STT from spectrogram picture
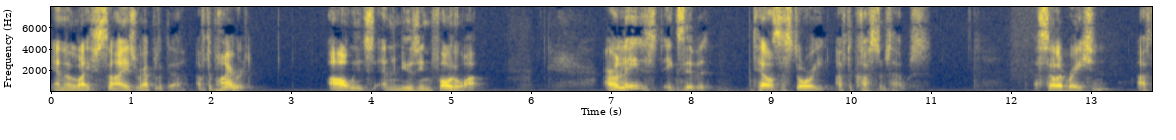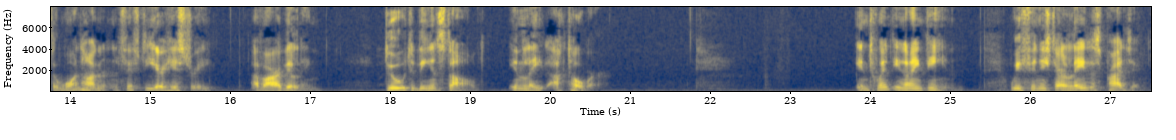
and a life size replica of the pirate, always an amusing photo op. Our latest exhibit tells the story of the Customs House, a celebration of the 150 year history of our building due to be installed in late October. In 2019, we finished our latest project,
